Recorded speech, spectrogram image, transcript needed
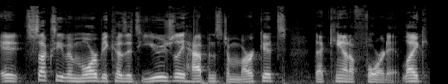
it sucks even more because it usually happens to markets that can't afford it. Like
